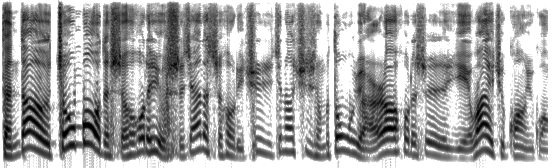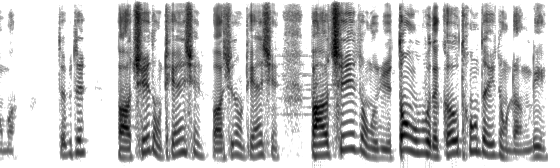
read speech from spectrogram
等到周末的时候或者有时间的时候，你去经常去什么动物园啊，或者是野外去逛一逛嘛，对不对？保持一种天性，保持一种天性，保持一种与动物的沟通的一种能力，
